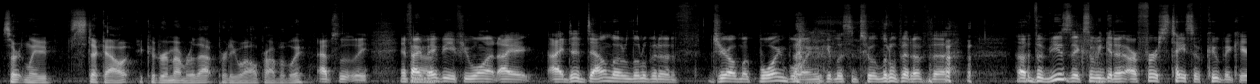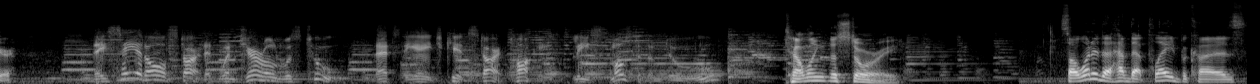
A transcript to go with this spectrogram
certainly stick out. You could remember that pretty well, probably. Absolutely. In fact, Uh, maybe if you want, I, I did download a little bit of Gerald McBoing Boing. we could listen to a little bit of the of the music so we can get a, our first taste of Kubik here. They say it all started when Gerald was two. That's the age kids start talking. At least most of them do. Telling the story. So I wanted to have that played because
